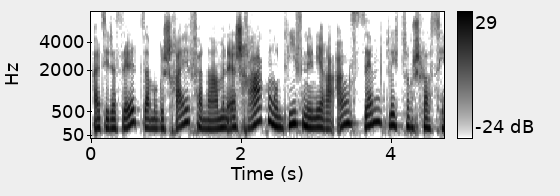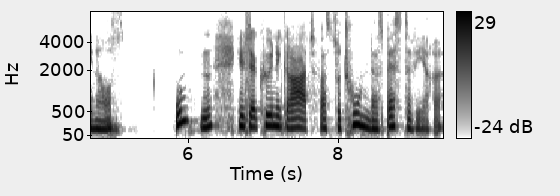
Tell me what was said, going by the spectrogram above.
als sie das seltsame Geschrei vernahmen, erschraken und liefen in ihrer Angst sämtlich zum Schloss hinaus. Unten hielt der König Rat, was zu tun das Beste wäre.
